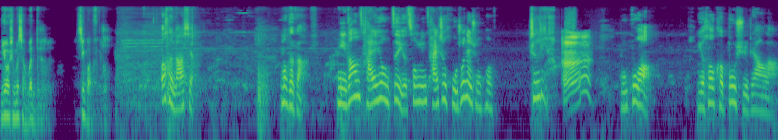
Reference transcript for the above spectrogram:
你有什么想问的，尽管问。我很高兴，莫哥哥，你刚才用自己的聪明才智唬住那群混混，真厉害。不过以后可不许这样了，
